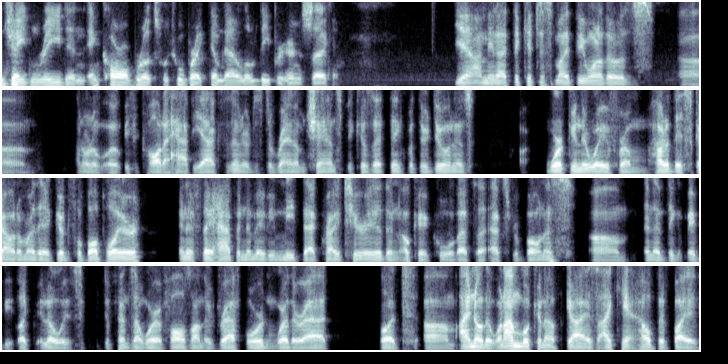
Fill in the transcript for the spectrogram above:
Jayden Reed and, and Karl Brooks, which we'll break them down a little deeper here in a second. Yeah, I mean, I think it just might be one of those. Uh, I don't know if you call it a happy accident or just a random chance, because I think what they're doing is uh, working their way from how did they scout them? Are they a good football player? And if they happen to maybe meet that criteria then okay cool that's an extra bonus um, and i think maybe like it always depends on where it falls on their draft board and where they're at but um, i know that when i'm looking up guys i can't help it by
